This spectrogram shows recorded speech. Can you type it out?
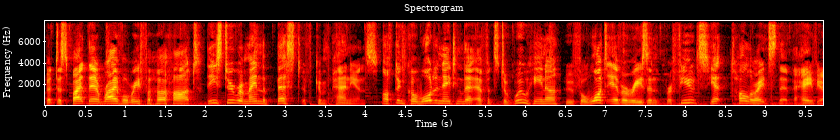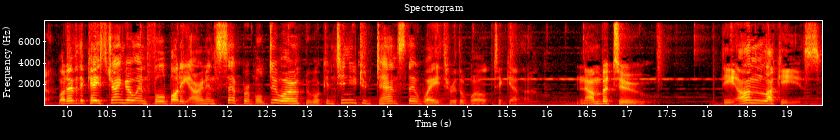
But despite their rivalry for her heart, these two remain the best of companions, often coordinating their efforts to woo Hina, who for whatever reason refutes yet tolerates their behavior. Whatever the case, Django and Full Body are an inseparable duo who will continue to dance their way through the world together. Number 2. The Unluckies.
